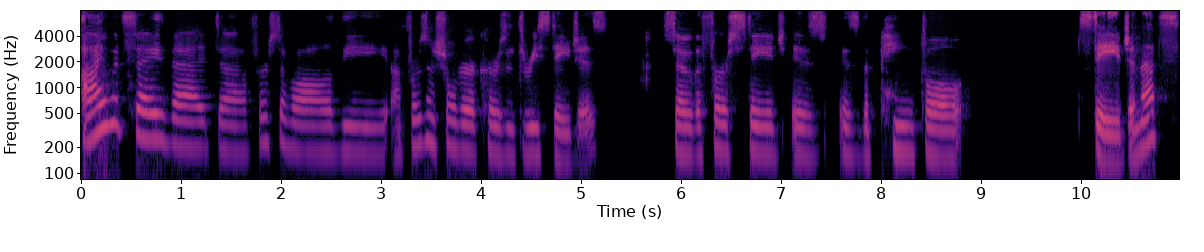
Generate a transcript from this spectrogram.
I would say that uh, first of all, the uh, frozen shoulder occurs in three stages. So the first stage is is the painful stage, and that's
